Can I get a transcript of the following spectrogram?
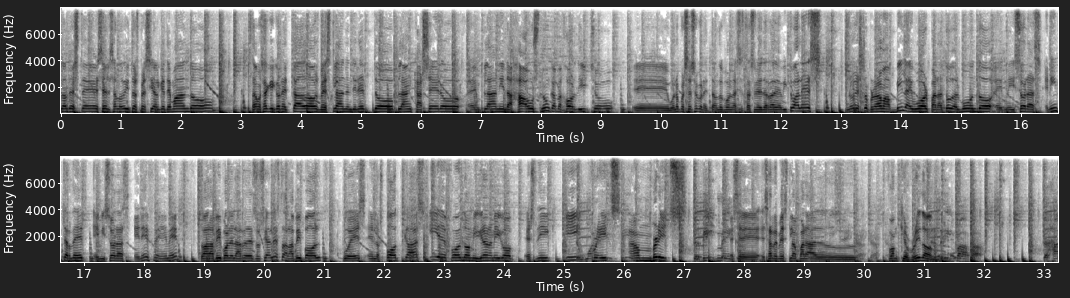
Donde estés, el saludito especial que te mando. Estamos aquí conectados, mezclando en directo, plan casero, en plan in the house, nunca mejor dicho. Eh, bueno, pues eso, conectando con las estaciones de radio habituales. Nuestro programa Bill World para todo el mundo, emisoras en internet, emisoras en FM, toda la people en las redes sociales, toda la people pues en los podcasts y de fondo mi gran amigo Sneak y Fritz and Bridge. Esa remezcla para el Funky Rhythm.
